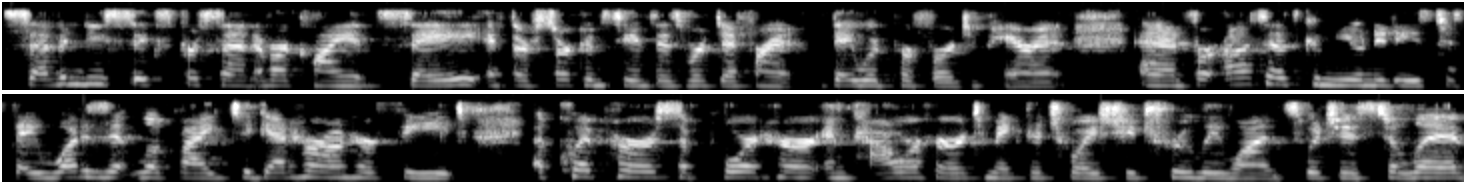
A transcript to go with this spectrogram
76% of our clients say if their circumstances were different, they would prefer to parent. And for us as communities to say, what does it look like to get her on her feet, equip her, support her, empower her to make the choice she truly wants, which is to live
